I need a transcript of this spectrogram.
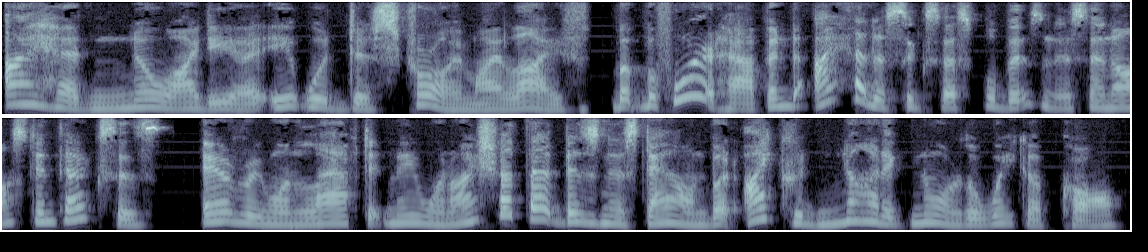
I had no idea it would destroy my life. But before it happened, I had a successful business in Austin, Texas. Everyone laughed at me when I shut that business down, but I could not ignore the wake up call.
